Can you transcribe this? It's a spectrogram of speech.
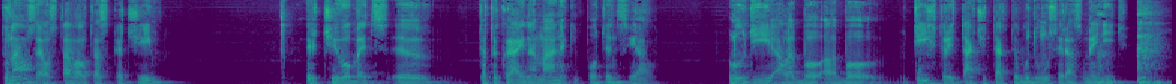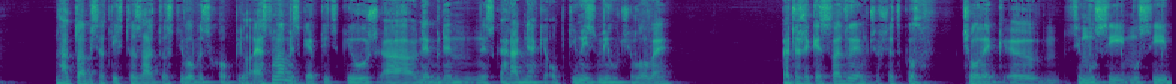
tu naozaj ostáva otázka, či, či vôbec e, táto krajina má nejaký potenciál ľudí, alebo, alebo tých, ktorí tak či takto budú musieť raz zmeniť na to, aby sa týchto záležitostí vôbec chopila. Ja som veľmi skeptický už a nebudem dneska hrať nejaké optimizmy účelové, pretože keď sledujem, čo všetko človek e, si musí, musí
